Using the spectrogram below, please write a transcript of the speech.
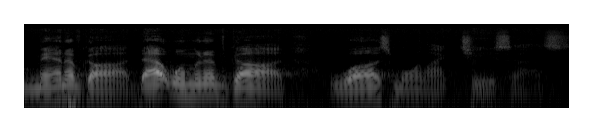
man of God, that woman of God was more like Jesus.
